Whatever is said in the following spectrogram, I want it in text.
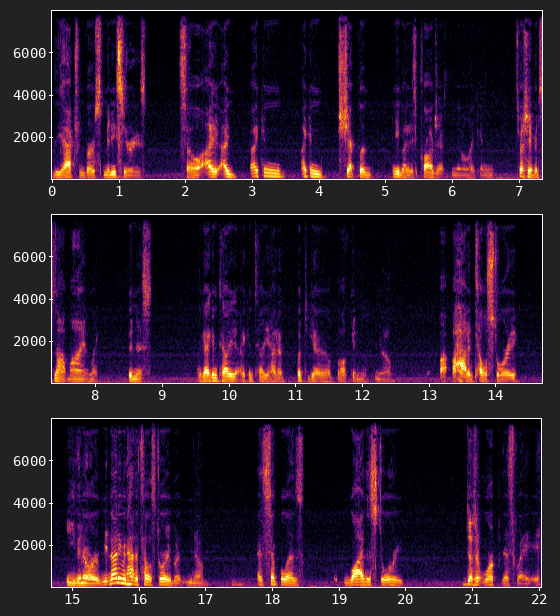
the Action Verse miniseries, so I, I I can I can shepherd anybody's project, you know, like, and especially if it's not mine, like, goodness, like I can tell you, I can tell you how to put together a book and, you know, uh, how to tell a story even, or not even how to tell a story, but, you know, as simple as why the story doesn't work this way. It,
